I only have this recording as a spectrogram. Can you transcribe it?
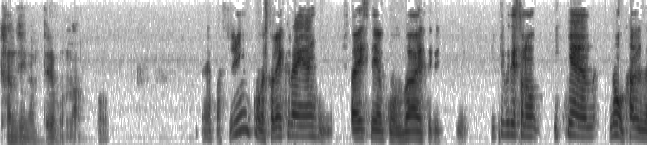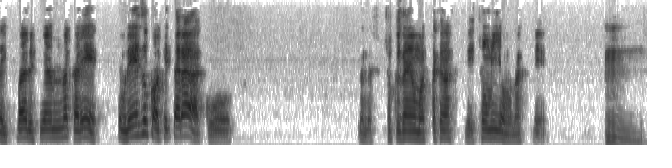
感じになってるもんな。やっぱ主人公がそれくらいなんか主体性をこう奪われてるっていう。結局でその、IKEA の家具がいっぱいある部屋の中で、でも冷蔵庫開けたら、こう、なんだ、食材も全くなくて、調味料もなくて、うん。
